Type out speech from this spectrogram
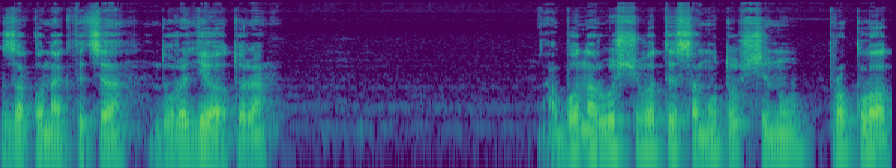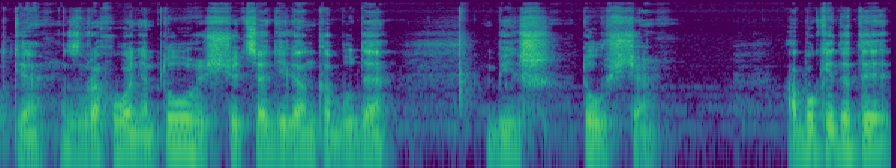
законектиться до радіатора. Або нарощувати саму товщину прокладки з врахуванням того, що ця ділянка буде більш товща. Або кидати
